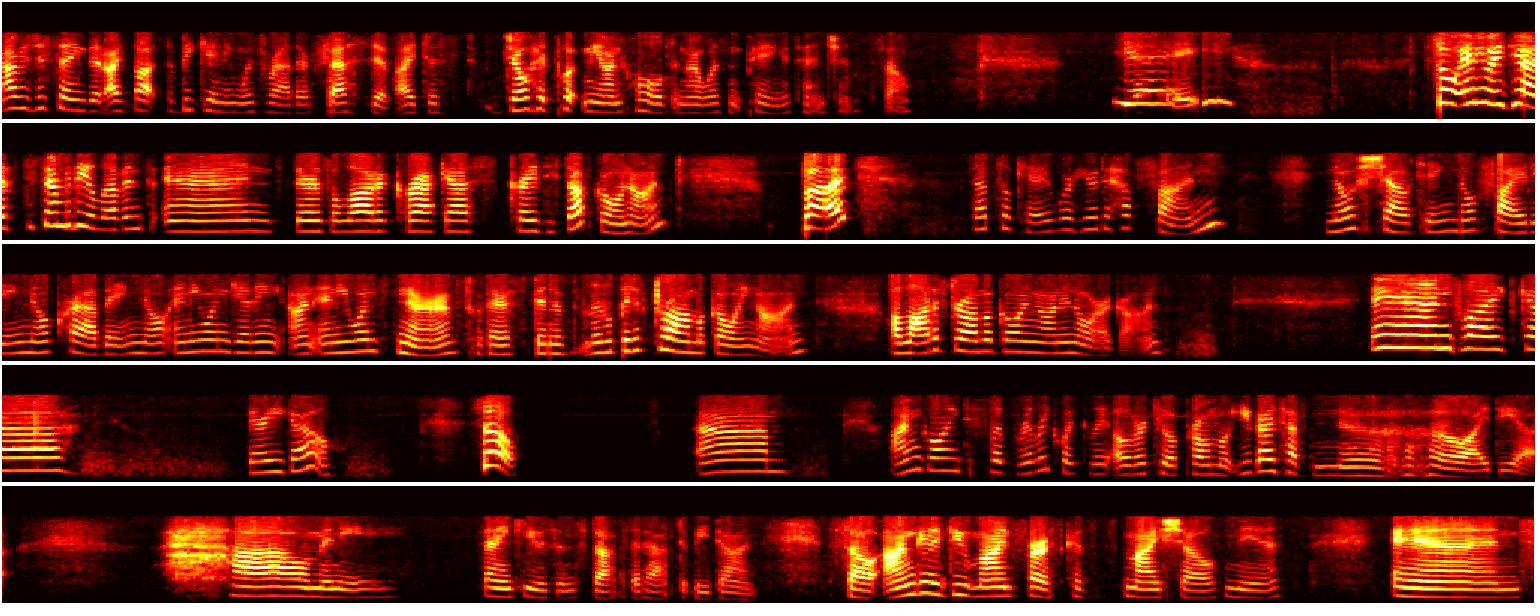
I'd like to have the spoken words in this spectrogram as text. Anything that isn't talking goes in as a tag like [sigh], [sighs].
I was just saying that I thought the beginning was rather festive. I just Joe had put me on hold and I wasn't paying attention. So, yay. So, anyways, yeah, it's December the 11th, and there's a lot of crack ass crazy stuff going on. But that's okay. We're here to have fun. No shouting, no fighting, no crabbing, no anyone getting on anyone's nerves. There's been a little bit of drama going on, a lot of drama going on in Oregon. And like uh there you go. So, um I'm going to flip really quickly over to a promo. You guys have no idea how many thank yous and stuff that have to be done. So I'm going to do mine first because it's my show, yeah. And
